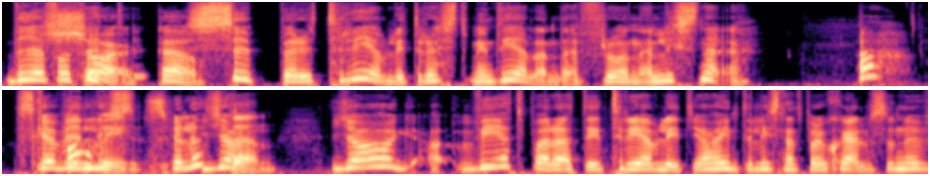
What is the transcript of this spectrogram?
Vi har fått Sure, ett go. supertrevligt röstmeddelande från en lyssnare. Ah, Ska vi vi? Spela upp Ja. den. Jag vet bara att det är trevligt, jag har inte lyssnat på det själv så nu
